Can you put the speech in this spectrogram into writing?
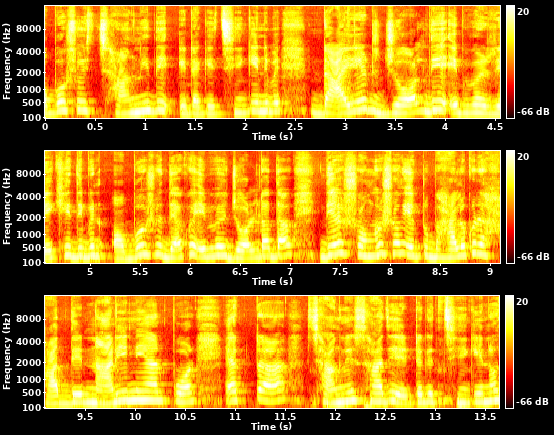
অবশ্যই ছাঁকনি দিয়ে এটাকে ছেঁকে নেবে। ডাইরেক্ট জল দিয়ে এভাবে রেখে দেবেন। অবশ্যই দেখো এভাবে জলটা দাও। দেওয়ার সঙ্গে সঙ্গে একটু ভালো করে হাত দিয়ে নাড়িয়ে নেওয়ার পর একটা ছাঁকনির সাহায্যে এটাকে ছেঁকে নাও।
